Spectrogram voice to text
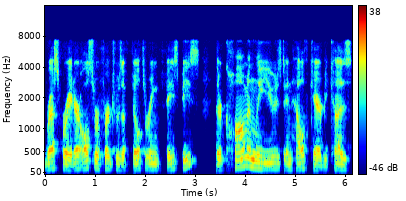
respirator, also referred to as a filtering face piece. They're commonly used in healthcare because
